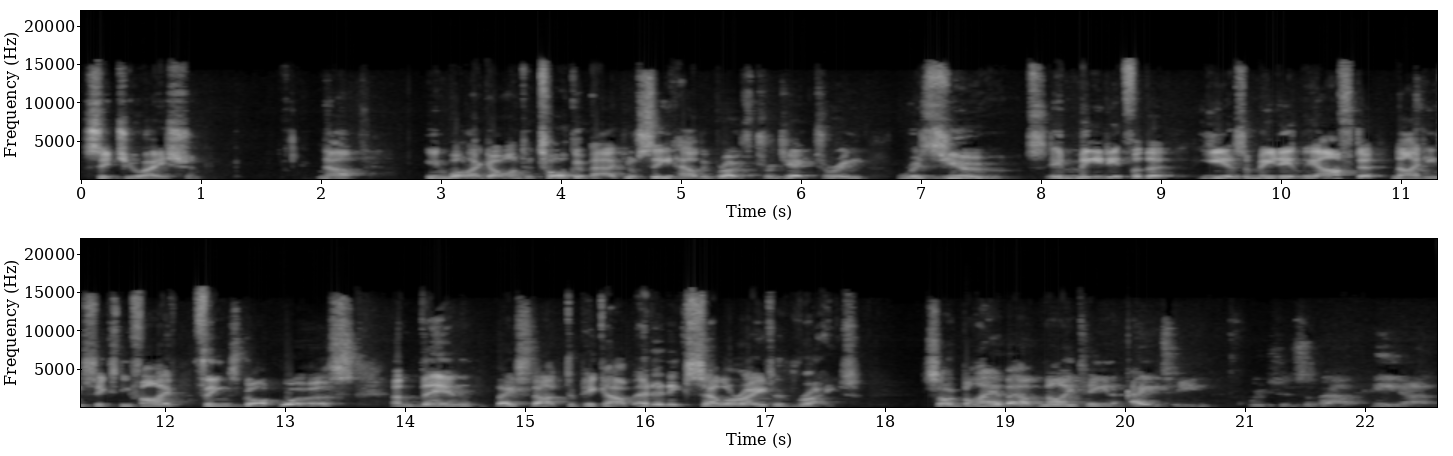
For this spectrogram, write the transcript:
situation. Now, in what I go on to talk about, you'll see how the growth trajectory resumes immediate for the years immediately after 1965 things got worse and then they start to pick up at an accelerated rate. So by about 1980 which is about here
